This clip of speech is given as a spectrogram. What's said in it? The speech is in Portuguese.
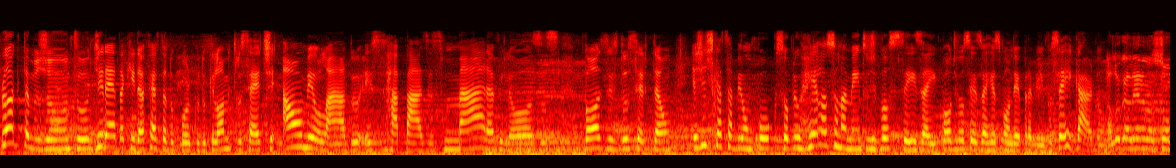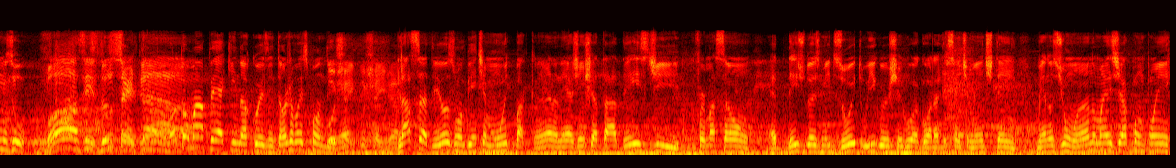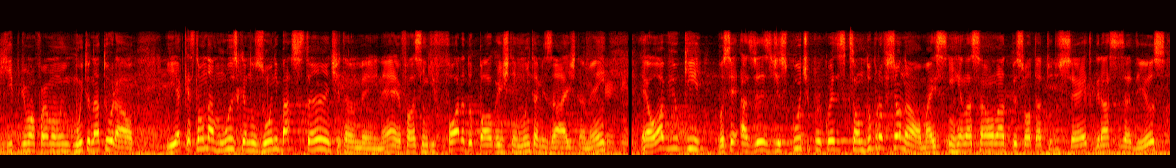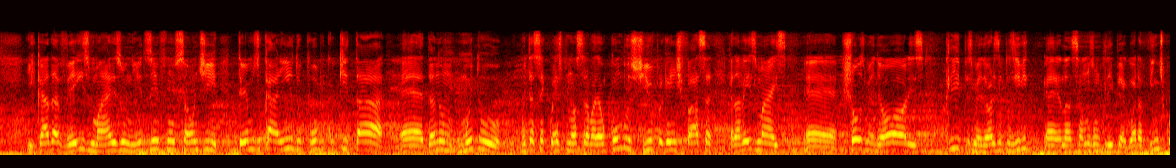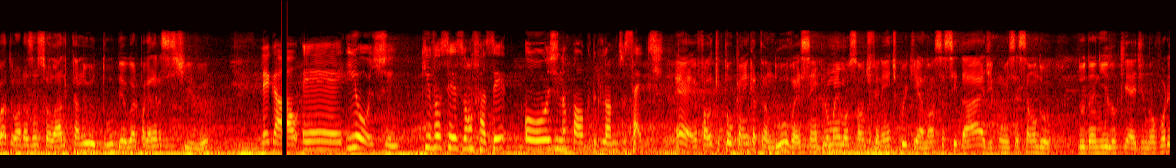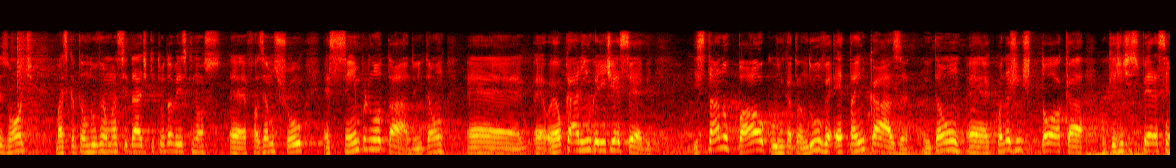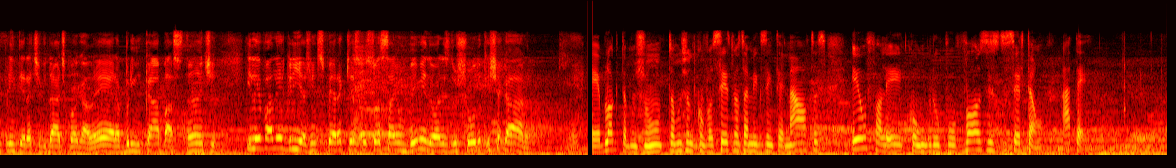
Blog Tamo Junto, direto aqui da Festa do Porco do quilômetro 7, ao meu lado, esses rapazes maravilhosos, vozes do sertão. E a gente quer saber um pouco sobre o relacionamento de vocês aí. Qual de vocês vai responder para mim? Você, Ricardo? Alô, galera, nós somos o Vozes do Sertão. Vou tomar a pé aqui da coisa, então já vou responder. Puxa né? aí, puxa aí. Já. Graças a Deus, o ambiente é muito bacana, né? A gente já tá desde formação, é, desde 2018. O Igor chegou agora recentemente, tem menos de um ano, mas já compõe a equipe de uma forma muito natural. E a questão da música nos une bastante também, né? Eu falo assim que fora do palco a gente tem muita amizade também. É óbvio que você às vezes discute por coisas que são do profissional, mas em relação ao lado pessoal tá tudo certo, graças a Deus, e cada vez mais unidos em função de termos o carinho do público que está é, dando muito, muita sequência para o nosso trabalho, é um combustível para que a gente faça cada vez mais é, shows melhores, clipes melhores, inclusive é, lançamos um clipe agora 24 horas ao seu lado que está no YouTube agora para galera assistir, viu? Legal. É, e hoje? O que vocês vão fazer hoje no palco do quilômetro 7? É, eu falo que tocar em Catanduva é sempre uma emoção diferente, porque é a nossa cidade, com exceção do, do Danilo, que é de Novo Horizonte, mas Catanduva é uma cidade que toda vez que nós é, fazemos show é sempre lotado. Então, é, é, é o carinho que a gente recebe. Estar no palco em Catanduva é estar em casa. Então, é, quando a gente toca, o que a gente espera é sempre interatividade com a galera, brincar bastante e levar alegria. A gente espera que as pessoas saiam bem melhores do show do que chegaram. né? É, blog Tamo Junto, tamo junto com vocês, meus amigos internautas. Eu falei com o grupo Vozes do Sertão. Até!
